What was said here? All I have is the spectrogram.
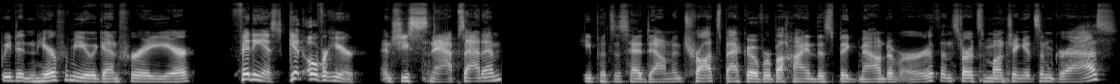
we didn't hear from you again for a year. Phineas, get over here! And she snaps at him. He puts his head down and trots back over behind this big mound of earth and starts munching at some grass.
